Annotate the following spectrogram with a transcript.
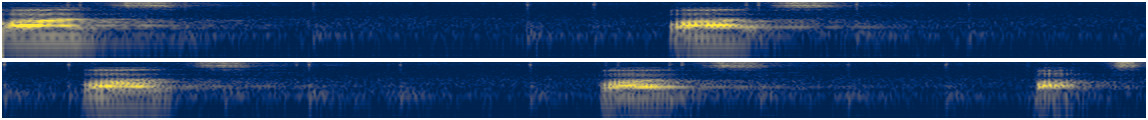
पाच पाच पाच पाच पाच.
